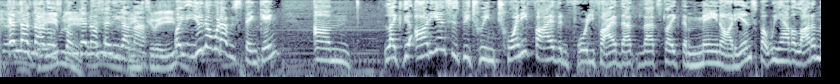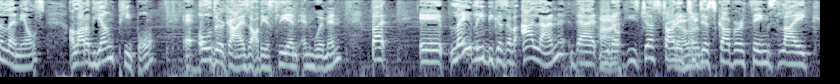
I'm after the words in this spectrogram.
¿Qué tal traduzco? Que no se diga más. Increíble. Oye, you know what I was thinking? Um, like the audience is between 25 and 45. That that's like the main audience, but we have a lot of millennials, a lot of young people, uh, older guys, obviously, and, and women. But uh, lately, because of Alan, that you know he's just started Hi, to discover things like.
